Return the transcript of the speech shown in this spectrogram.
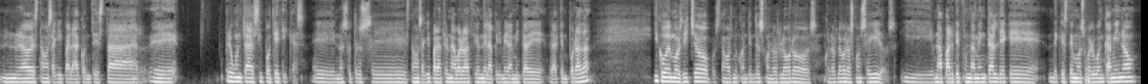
no estamos aquí para contestar eh, preguntas hipotéticas. Eh, nosotros eh, estamos aquí para hacer una valoración de la primera mitad de, de, la temporada y como hemos dicho, pues estamos muy contentos con los logros, con los logros conseguidos. Y una parte fundamental de que, de que estemos por el buen camino,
